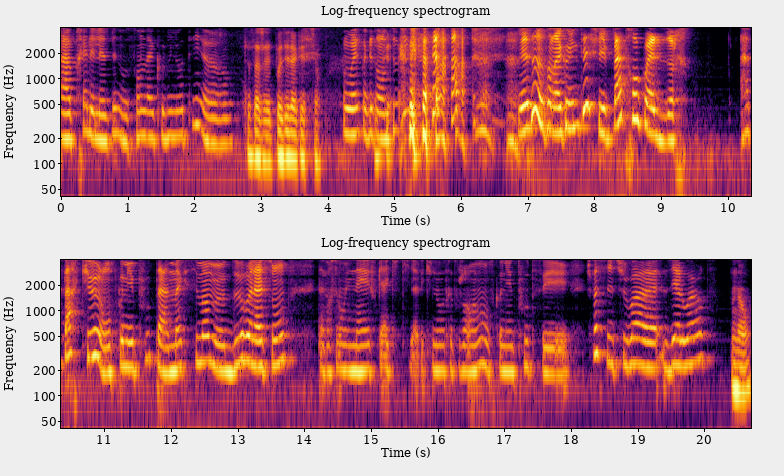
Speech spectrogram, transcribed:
Après, les lesbiennes au sein de la communauté. Euh, c'est ça, j'allais te poser la question. Ouais, t'inquiète, j'en que... Les lesbiennes au sein de la communauté, je sais pas trop quoi dire. À part que on se connaît toutes à maximum deux relations t'as forcément une ex qui a kiki avec une autre et tout. Genre, vraiment, on se connaît toutes. C'est... Je sais pas si tu vois euh, The L World. Non.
